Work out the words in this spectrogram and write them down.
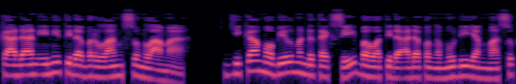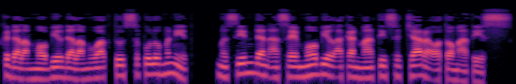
keadaan ini tidak berlangsung lama. Jika mobil mendeteksi bahwa tidak ada pengemudi yang masuk ke dalam mobil dalam waktu 10 menit, mesin dan AC mobil akan mati secara otomatis.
